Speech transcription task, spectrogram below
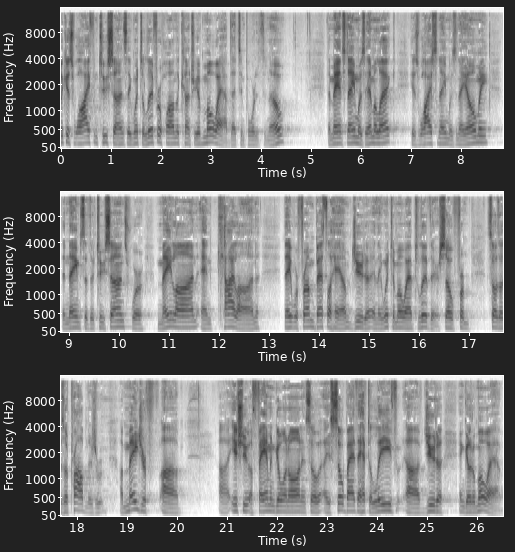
took his wife and two sons. They went to live for a while in the country of Moab. That's important to know. The man's name was Elimelech. His wife's name was Naomi. The names of their two sons were Mahlon and Chilion. They were from Bethlehem, Judah, and they went to Moab to live there. So, from, so there's a problem. There's a, a major uh, uh, issue of famine going on, and so it's so bad they have to leave uh, Judah and go to Moab.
